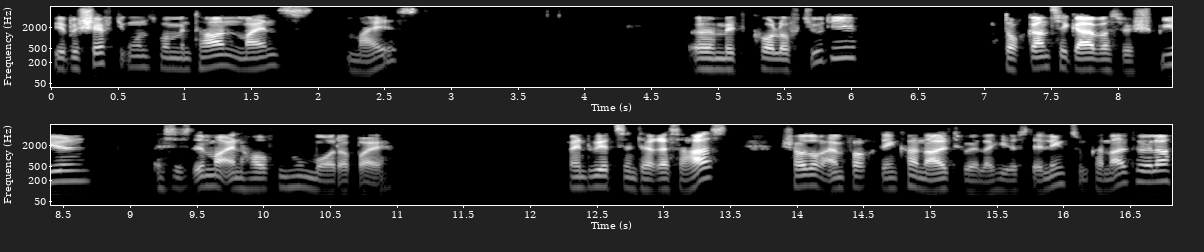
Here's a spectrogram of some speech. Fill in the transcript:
Wir beschäftigen uns momentan meins, meist äh, mit Call of Duty, doch ganz egal, was wir spielen, es ist immer ein Haufen Humor dabei. Wenn du jetzt Interesse hast, schau doch einfach den Kanaltrailer. Hier ist der Link zum Kanaltrailer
